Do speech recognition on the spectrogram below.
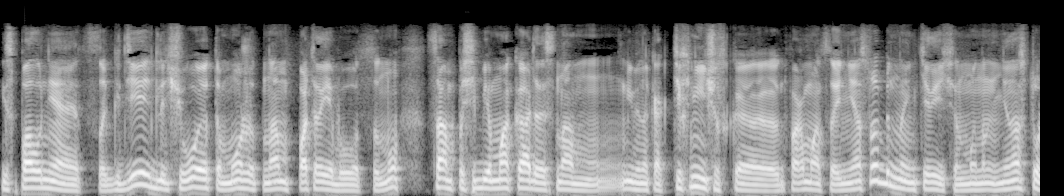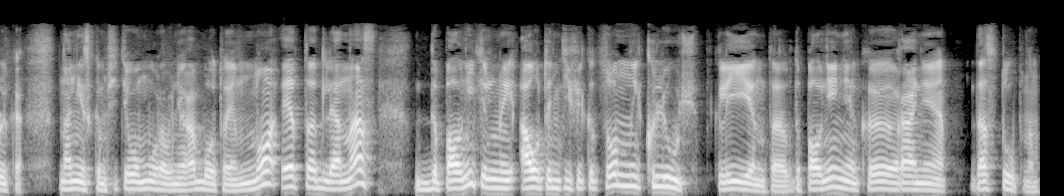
исполняется, где и для чего это может нам потребоваться. Ну, сам по себе MAC-адрес нам именно как техническая информация не особенно интересен, мы не настолько на низком сетевом уровне работаем, но это для нас дополнительный аутентификационный ключ, клиента в дополнение к ранее доступным.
